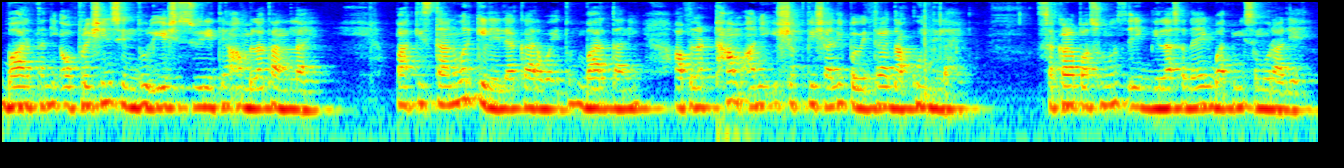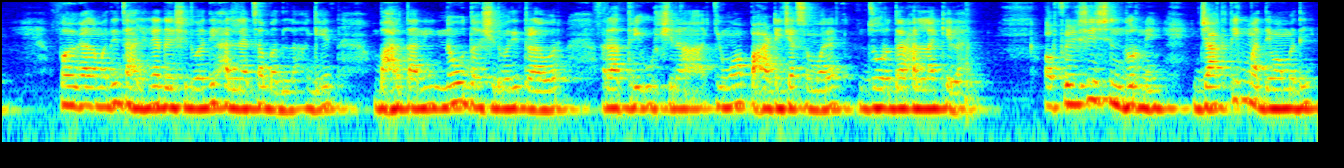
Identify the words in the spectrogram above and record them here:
भारताने ऑपरेशन सिंदूर यशस्वीरित्या अंमलात आणलं आहे. पाकिस्तानवर केलेल्या कारवाईतून भारताने आपला ठाम आणि शक्तिशाली पवित्रा दाखवून दिला आहे. सकाळपासूनच एक दिलासादायक बातमी समोर आली आहे. पहलगाममध्ये झालेल्या दहशतवादी हल्ल्याचा बदला घेत भारताने नऊ दहशतवादी तळावर रात्री उशिरा किंवा पहाटेच्या सुमारास जोरदार हल्ला केला आहे. ऑपरेशन सिंदूरने जागतिक माध्यमामध्ये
